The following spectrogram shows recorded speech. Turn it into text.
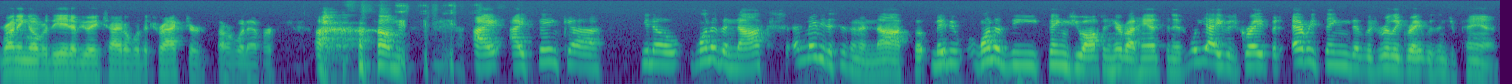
running over the AWA title with a tractor or whatever, um, I I think uh, you know one of the knocks, and maybe this isn't a knock, but maybe one of the things you often hear about Hansen is, well, yeah, he was great, but everything that was really great was in Japan.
